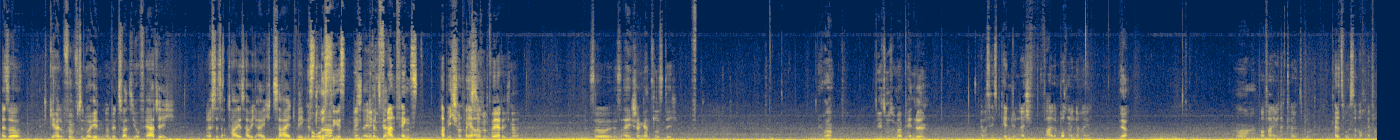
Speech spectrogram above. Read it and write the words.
Also, ich gehe halt um 15 Uhr hin und bin 20 Uhr fertig. Den Rest des Tages habe ich eigentlich Zeit wegen Das Corona. Lustige ist, wenn, echt wenn du geil. anfängst, habe ich schon Bist du Feierabend. schon fertig, ne? So, ist eigentlich schon ganz lustig. Ja. Jetzt muss immer pendeln. Ja, was heißt pendeln? Ich fahre halt am Wochenende rein. Ja. Ah. Warum fahre ich nach Karlsburg? Karlsburg ist doch auch einfach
